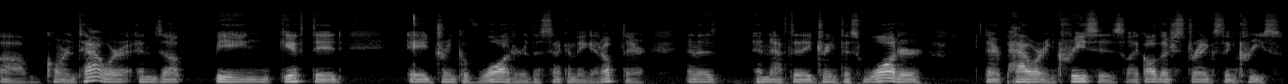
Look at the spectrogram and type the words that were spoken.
um, Korin Tower ends up being gifted a drink of water the second they get up there. And, and after they drink this water, their power increases, like all their strengths increase.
